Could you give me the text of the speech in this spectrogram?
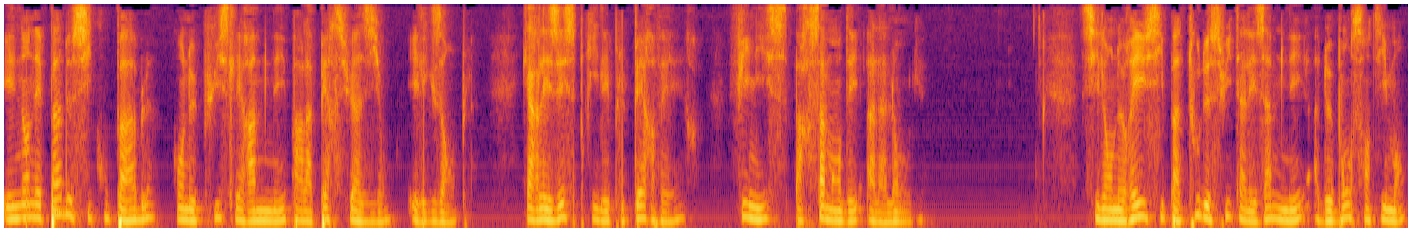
Il n'en est pas de si coupables qu'on ne puisse les ramener par la persuasion et l'exemple, car les esprits les plus pervers finissent par s'amender à la longue. Si l'on ne réussit pas tout de suite à les amener à de bons sentiments,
